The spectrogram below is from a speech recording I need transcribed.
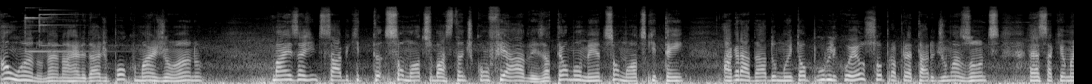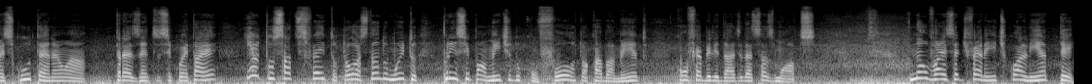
há um ano, né? Na realidade, pouco mais de um ano. Mas a gente sabe que são motos bastante confiáveis. Até o momento são motos que têm agradado muito ao público. Eu sou proprietário de umas Ontes. Essa aqui é uma scooter, né? Uma 350E. E eu estou satisfeito. Estou gostando muito, principalmente do conforto, acabamento, confiabilidade dessas motos. Não vai ser diferente com a linha T.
